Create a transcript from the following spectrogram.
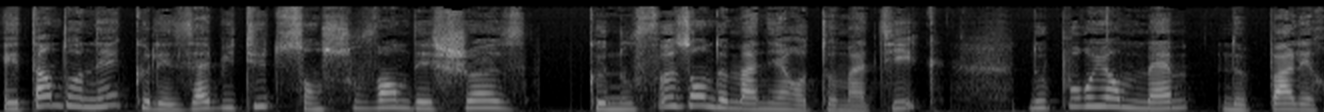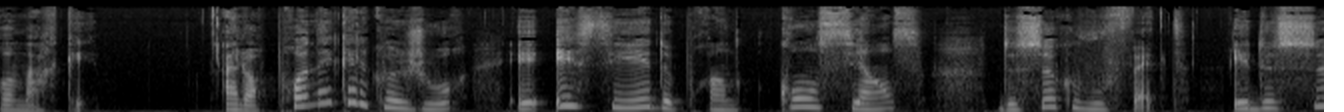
Étant donné que les habitudes sont souvent des choses que nous faisons de manière automatique, nous pourrions même ne pas les remarquer. Alors prenez quelques jours et essayez de prendre conscience de ce que vous faites et de ce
